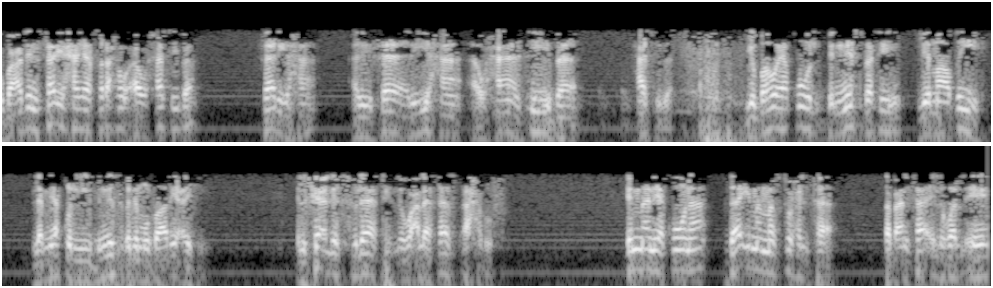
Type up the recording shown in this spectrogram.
وبعدين فرح يفرح أو حسب. فرح فرح أو حاسب. حسب يبقى هو يقول بالنسبة لماضيه لم يقل بالنسبة لمضارعه. الفعل الثلاثي اللي هو على ثلاث أحرف. إما أن يكون دائما مفتوح الفاء. طبعا الفاء اللي هو الإيه؟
